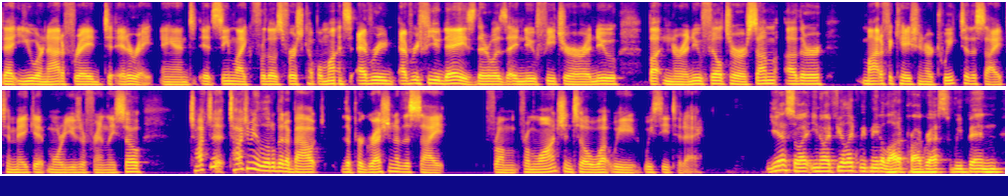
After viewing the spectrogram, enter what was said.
that you are not afraid to iterate. And it seemed like for those first couple months every every few days there was a new feature or a new button or a new filter or some other modification or tweak to the site to make it more user friendly so talk to talk to me a little bit about the progression of the site from from launch until what we we see today yeah so I, you know i feel like we've made a lot of progress we've been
